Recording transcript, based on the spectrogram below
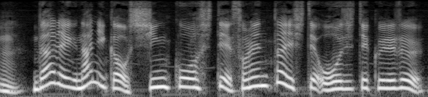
うん。誰何かを信仰してそれに対して応じてくれる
